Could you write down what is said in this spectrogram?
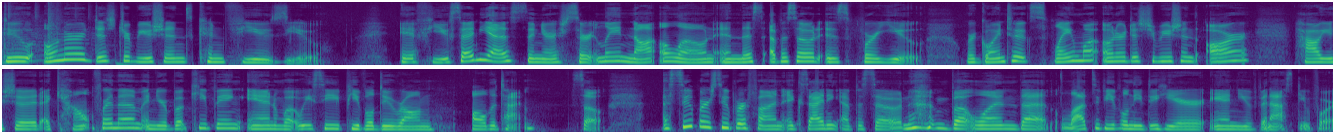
Do owner distributions confuse you? If you said yes, then you're certainly not alone, and this episode is for you. We're going to explain what owner distributions are how you should account for them in your bookkeeping, and what we see people do wrong all the time. So, a super, super fun, exciting episode, but one that lots of people need to hear and you've been asking for.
